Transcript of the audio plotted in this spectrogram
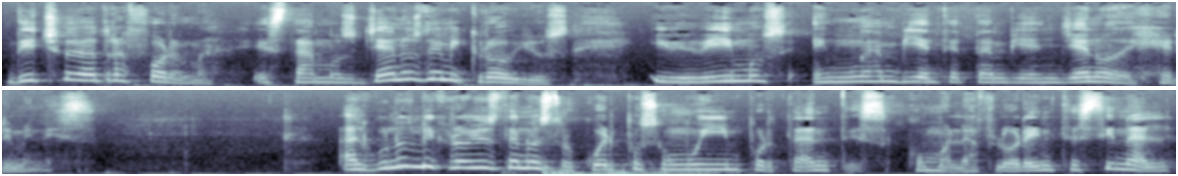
Dicho de otra forma, estamos llenos de microbios y vivimos en un ambiente también lleno de gérmenes. Algunos microbios de nuestro cuerpo son muy importantes, como la flora intestinal,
